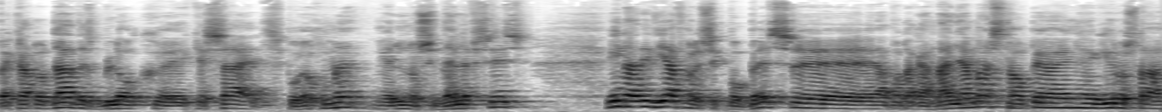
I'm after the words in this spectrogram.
εκατοντάδες blog ε, και sites που έχουμε, Ελλήνων Συνέλευσης, ή να δει διάφορες εκπομπές ε, από τα κανάλια μας, τα οποία είναι γύρω στα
